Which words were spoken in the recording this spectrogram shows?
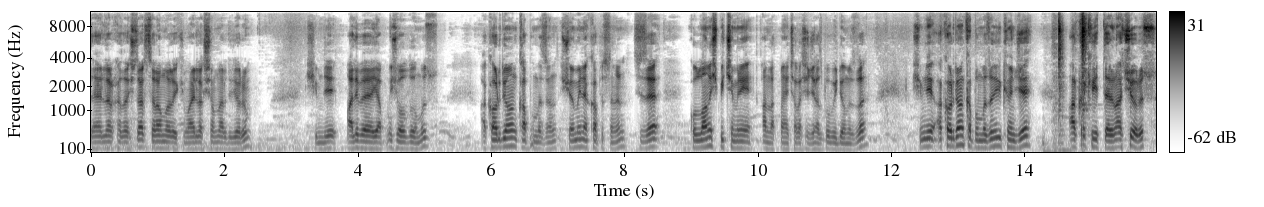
Değerli arkadaşlar selamünaleyküm. Hayırlı akşamlar diliyorum. Şimdi Ali Bey'e yapmış olduğumuz akordeon kapımızın, şömine kapısının size kullanış biçimini anlatmaya çalışacağız bu videomuzda. Şimdi akordeon kapımızın ilk önce arka kilitlerini açıyoruz.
